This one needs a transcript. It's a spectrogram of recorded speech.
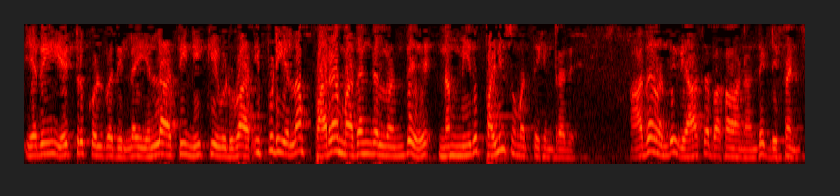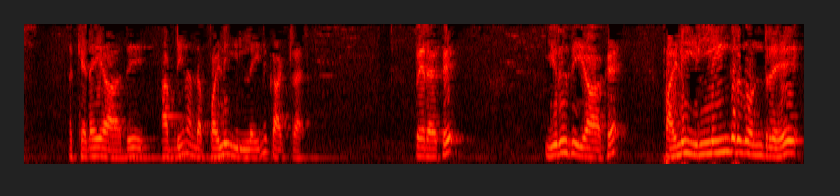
எதையும் ஏற்றுக்கொள்வதில்லை எல்லாத்தையும் நீக்கி விடுவார். இப்படி எல்லாம் பர மதங்கள் வந்து நம் மீது பழி சுமத்துகின்றது. அதை வந்து வியாச பகவான் வந்து டிஃபென்ஸ் கிடையாது அப்படின்னு அந்த பழி இல்லைன்னு காட்டுறார். பிறகு இறுதியாக பழி இல்லைங்கிறது ஒன்று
